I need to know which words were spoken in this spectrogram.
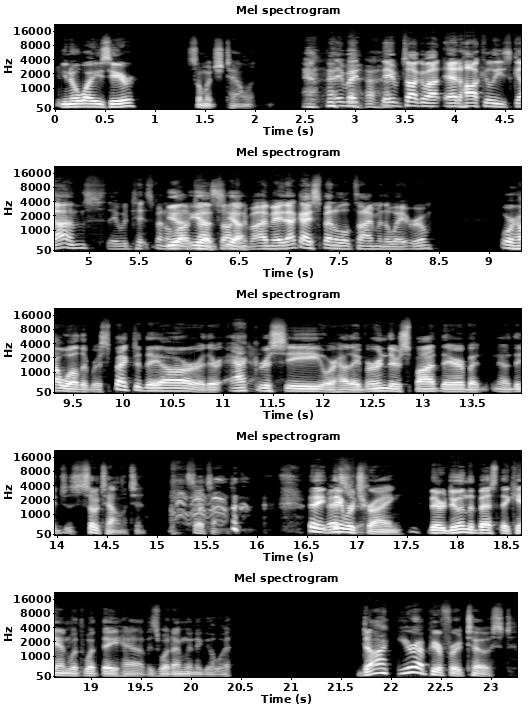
"You know why he's here? So much talent." They would, they would talk about Ed Hochuli's guns. They would t- spend a Yeah, lot of time yes, talking yeah. about. I mean, that guy spent a little time in the weight room. or how well they're respected they are, or their accuracy, or how they've earned their spot there. But you know, they're just so talented. So talented. They, they were true. trying. They're doing the best they can with what they have. Is what I'm going to go with. Doc, you're up here for a toast.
